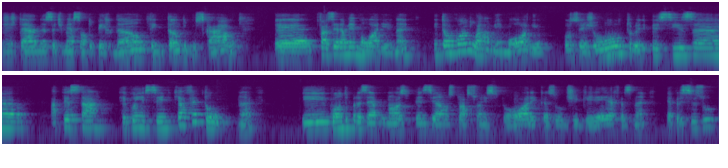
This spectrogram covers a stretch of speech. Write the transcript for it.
a gente está nessa dimensão do perdão, tentando buscá-lo, é, fazer a memória, né? Então, quando há memória, ou seja, o outro ele precisa atestar, reconhecer que afetou, né? E quando, por exemplo, nós vivenciamos situações históricas ou de guerras, né, é preciso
